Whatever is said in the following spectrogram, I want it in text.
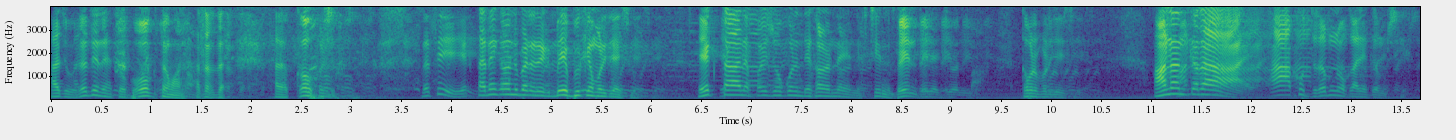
હાજુ નથી ને? તો ભોગ તમારા કહું છું. નથી, એકતા નહીં કરવાની બેટા. બે ભૂખે મળી જાય છે. એકતા અને પૈસો કોઈને દેખાડો નહીં ચીન ભેન થઈ જાય જીવનમાં. ખબર પડી જાય છે. આનંદ કરાય. આ આખું ધર્મનો કાર્યક્રમ છે.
